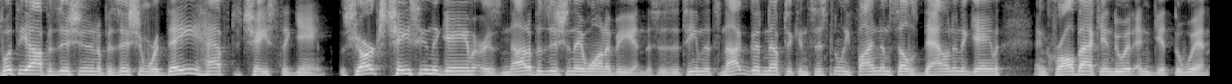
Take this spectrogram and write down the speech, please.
put the opposition in a position where they have to chase the game. The Sharks chasing the game is not a position they want to be in. This is a team that's not good enough to consistently find themselves down in a game and crawl back into it and get the win.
